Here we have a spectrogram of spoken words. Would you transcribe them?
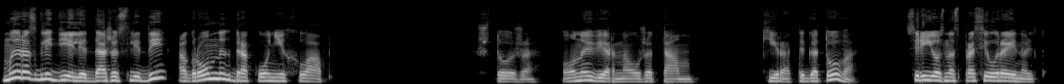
Мы разглядели даже следы огромных драконьих лап. Что же, он и верно уже там. Кира, ты готова? Серьезно спросил Рейнольд.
